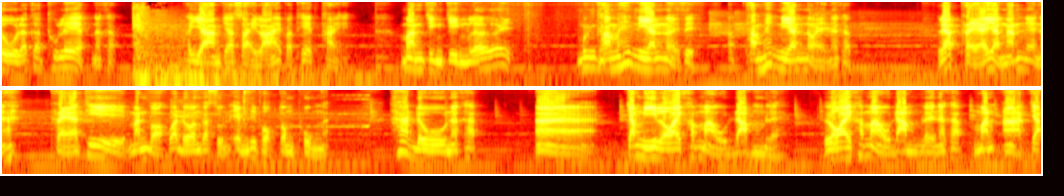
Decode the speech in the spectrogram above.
ดูแล้วก็ทุเลศนะครับ พยายามจะใส่ร้ายประเทศไทย มันจริง ๆ เลย มึงทำให้เนียนหน่อยสิทำให้เนียนหน่อยนะครับ และแผลอย่างนั้นเนี่ยนะแผลที่มันบอกว่าโดนกระสุน M16 ตรงพุงอะถ้าดูนะครับอ่าจะมีรอยขม่าดำเลย รอยขม่าดำเลยนะครับ มันอาจจะ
